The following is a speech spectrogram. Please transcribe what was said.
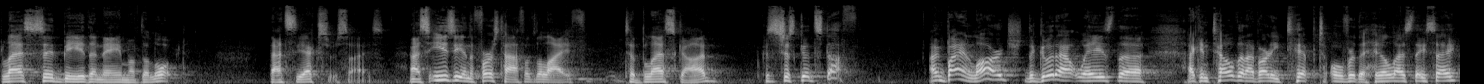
Blessed be the name of the Lord. That's the exercise. Now, it's easy in the first half of the life to bless God because it's just good stuff. I mean, by and large, the good outweighs the. I can tell that I've already tipped over the hill, as they say,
